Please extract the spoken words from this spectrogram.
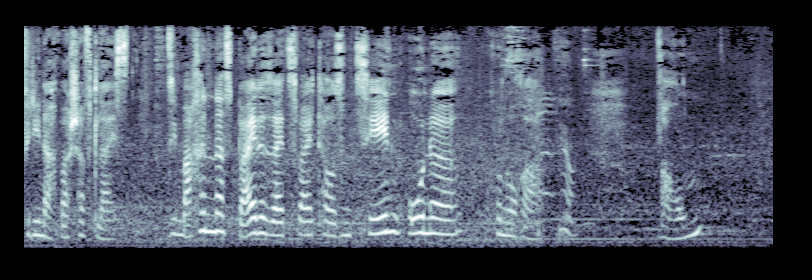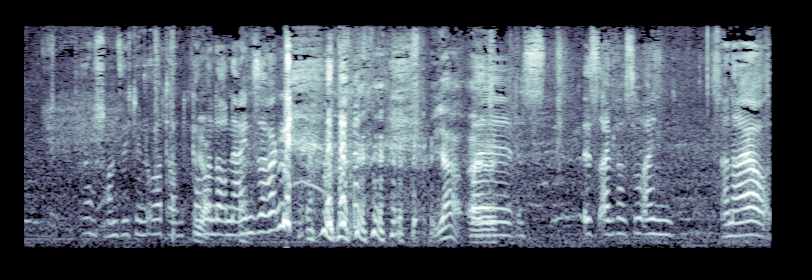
für die Nachbarschaft leisten. Sie machen das beide seit 2010 ohne Honorar. Ja. Warum? Schauen Sie sich den Ort an. Kann Ja. man doch Nein sagen? Ja, äh, Weil das ist einfach so ein, naja,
